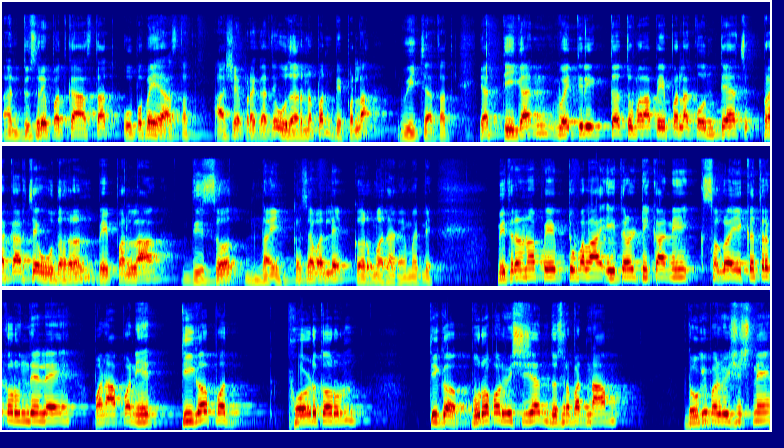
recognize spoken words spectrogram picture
आणि दुसरे पद काय असतात? उपमेय असतात. अशा प्रकारचे उदाहरणं पण पेपरला विचारतात. या तिघांव्यतिरिक्त तुम्हाला पेपरला कोणत्याच प्रकारचे उदाहरण पेपरला दिसत नाही. कशामधले? कर्मधाऱ्यामधले. मित्रांनो पेप तुम्हाला इतर ठिकाणी सगळं एकत्र करून दिलं आहे पण आपण हे तिघं पद फोड करून तिघं पूर्वपद विशेषण दुसरं पद नाम दोघी पद विशेषणे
